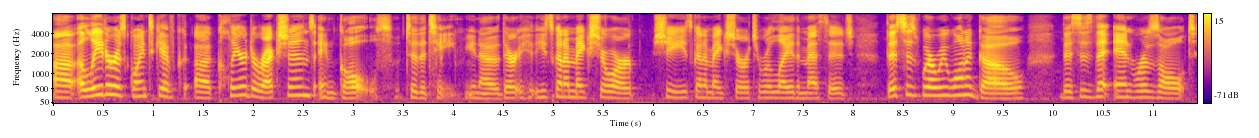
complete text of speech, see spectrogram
Uh, a leader is going to give uh, clear directions and goals to the team. You know, he's going to make sure she's going to make sure to relay the message. This is where we want to go. This is the end result,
